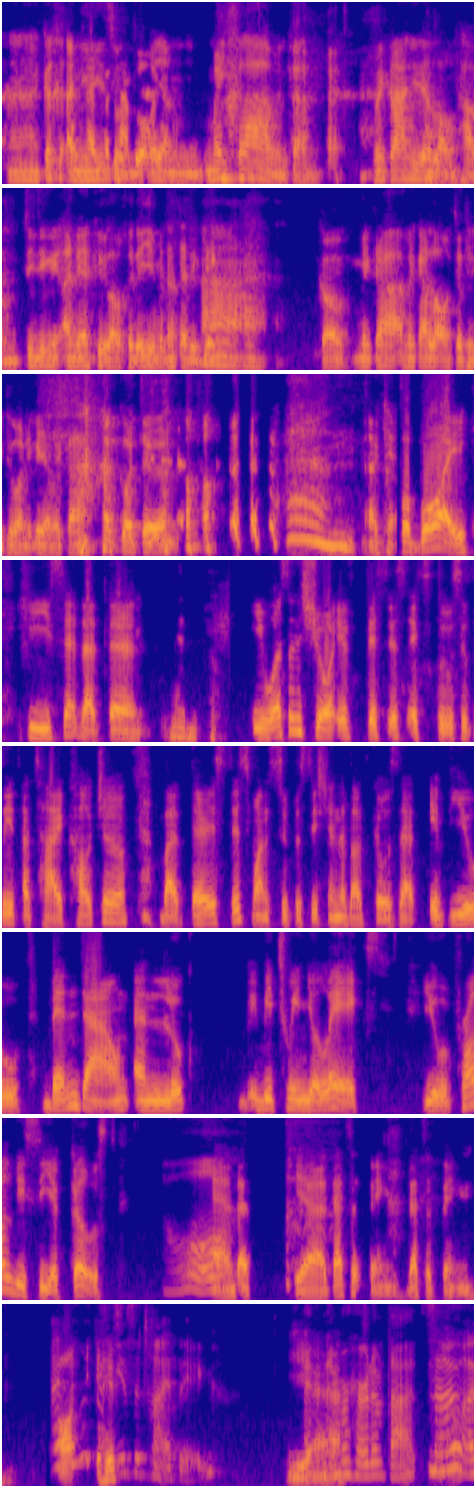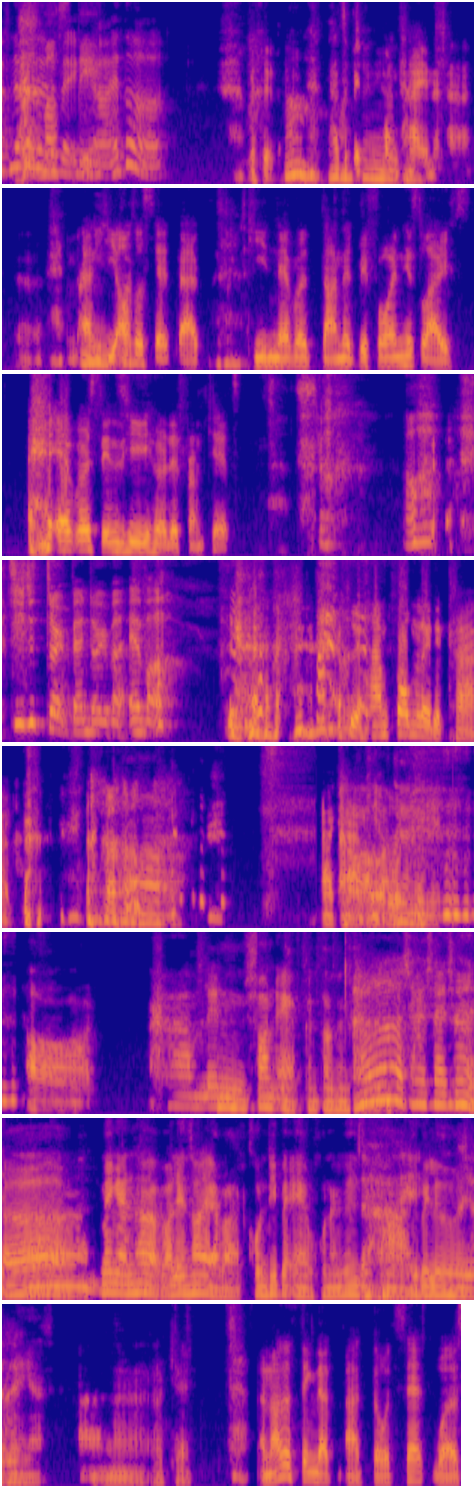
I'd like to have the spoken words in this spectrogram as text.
อ่าก็คืออันนี้ของไทยก็ส่วนตัวทำก็ยังไม่กล้าเหมือนกัน ไม่กล้าที่จะลองทำจริง ๆ อันเนี้ยคือเราเคยได้ยินมาตั้งแต่เด็กอ่าอ่าๆก็ไม่กล้าไม่กล้าลองจนถึงทุกวันนี้ก็ยังไม่กล้ากลัวเจอ okay for boy he said that there เนี่ย he wasn't sure if this is exclusively a Thai culture, but there is this one superstition about ghosts that if you bend down and look b- between your legs, you will probably see a ghost. Oh, And that, yeah, that's a thing. That's a thing. I feel like that his- is a Thai thing. Yeah. I've never heard of that. so No, I've never heard of it be. here either. ไม่เคย อ่า น่าจะเป็น ใช่ ของ นะ ไทยนะคะเออ อัน and นี้ he ก็ also said that he never done it before in his life ever since he heard it from kids Oh, So you just don't bend over ever. ก็คือห้ามก้มเลยเด็ดขาด อ่า อาคารของตัวนี้เอ่อ ห้ามเล่นซ่อนแอบกันตอนกลางคืนอ่าใช่ใช่ใช่เออไม่งั้นถ้าแบบว่าเล่นซ่อนแอบอะคนที่ไปแอบคนนั้นก็จะหายไปเลยอะไรเงี้ยอ่าโอเค another thing that uh, Toad said was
